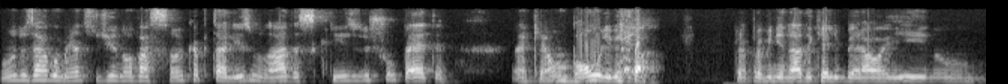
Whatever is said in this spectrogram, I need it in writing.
um dos argumentos de inovação e capitalismo lá das crises do Schumpeter, né, que é um bom liberal. Para a meninada que é liberal aí, não,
